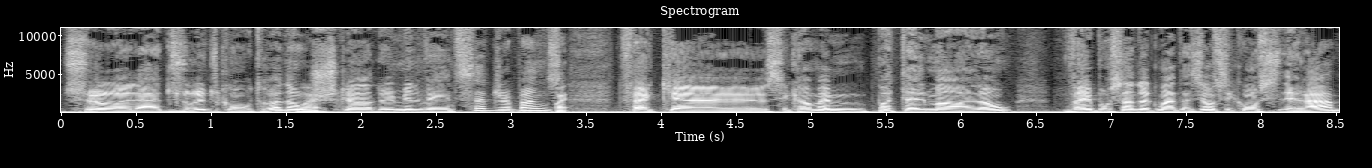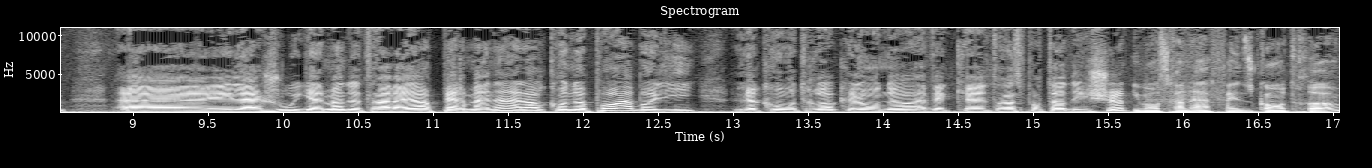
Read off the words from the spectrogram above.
sur la durée du contrat, donc jusqu'en 2027, je pense. Fait que c'est quand même pas tellement long. 20% d'augmentation, c'est considérable. Euh, et l'ajout également de travailleurs permanents, alors qu'on n'a pas aboli le contrat que l'on a avec euh, le transporteur des chutes. Ils vont se rendre à la fin du contrat.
